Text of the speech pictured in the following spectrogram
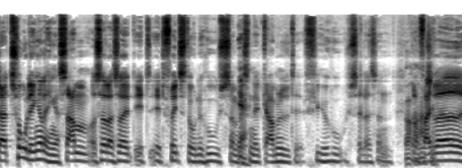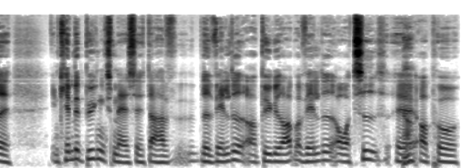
der er to længer, der hænger sammen, og så er der så et, et, et fritstående hus, som ja. er Ja. sådan et gammelt øh, fyrhus, eller sådan. Og der har faktisk været øh, en kæmpe bygningsmasse, der har blevet væltet og bygget op og væltet over tid, øh, og på...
